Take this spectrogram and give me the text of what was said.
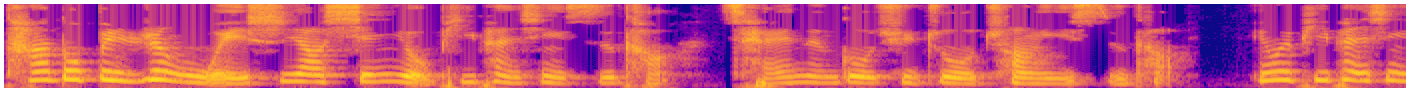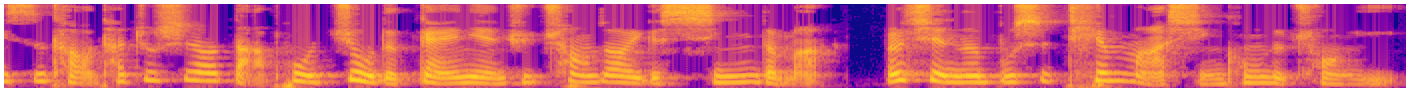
它都被认为是要先有批判性思考才能够去做创意思考，因为批判性思考它就是要打破旧的概念，去创造一个新的嘛。而且呢，不是天马行空的创意，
